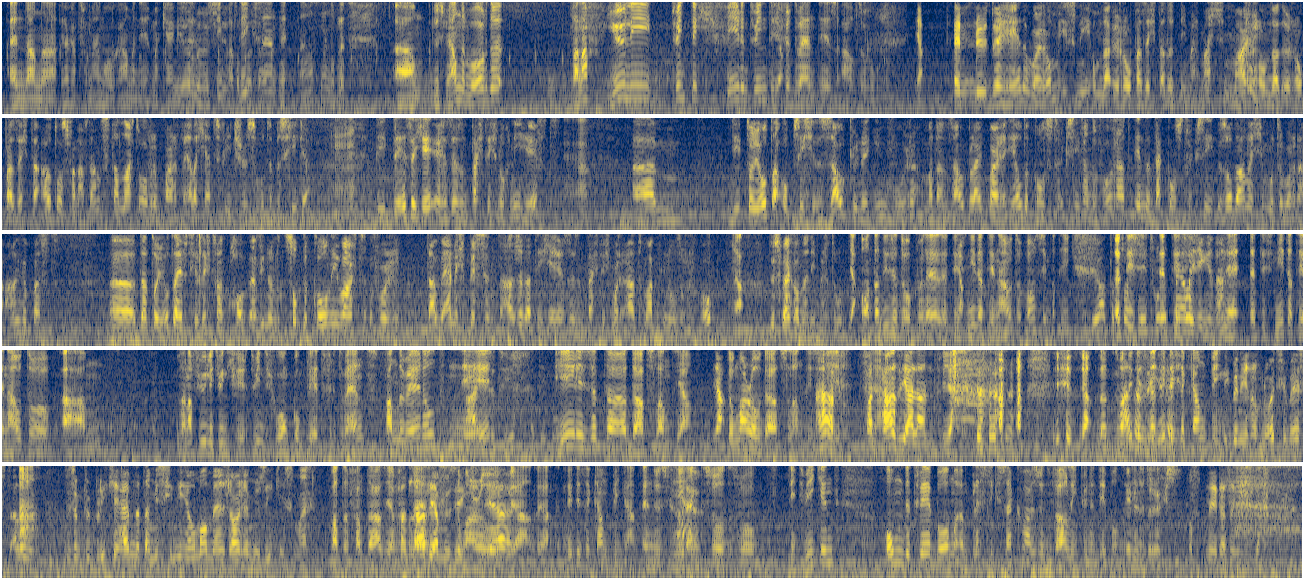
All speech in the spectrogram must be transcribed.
En dan, eh, ja, gaat voor mij mogen gaan meneer, maar kijk Ja, het sympathiek zijn. Nee, dat was niet aan het opletten. Ehm, dus met andere woorden, vanaf juli 2024 Ja. verdwijnt deze auto gewoon. En nu, de reden waarom is niet omdat Europa zegt dat het niet meer mag, maar omdat Europa zegt dat auto's vanaf dan standaard over een paar veiligheidsfeatures moeten beschikken, Mhm. die deze GR86 nog niet heeft. Ja. Ehm, die Toyota op zich zou kunnen invoeren, maar dan zou blijkbaar heel de constructie van de voorruit en de dakconstructie zodanig moeten worden aangepast. Eh, dat Toyota heeft gezegd van, "Goh, wij vinden het op de kool niet waard voor dat weinig percentage dat die GR86 maar uitmaakt in onze verkoop. Ja. Dus wij gaan dat niet meer doen. ja, want dat is het ook wel. Hè. Het is Ja. niet dat die auto... Oh, sympathiek. Ja, dat was niet hoe de het is- pijlen gingen, hè? Nee, het is niet dat die auto ehm, vanaf juli 2024 gewoon compleet verdwijnt van de wereld. Nee. Ah, is het hier? Hier is het eh, Duitsland, ja. Ja. Tomorrow Duitsland is Ah, hier. Fantasialand. Ja. Ja, dat, Ah, dit, is de, dit is de camping. Ik ben hier nog nooit geweest. Ah. Het is een publiek geheim dat dat misschien niet helemaal mijn genre muziek is, maar Wat de Fantasia Fantasia muziek, Tomorrow. ja. Ja. Ja, Dit is de camping, ja. En dus hier Ah. hangt zo, zo dit weekend om de twee bomen een plastic zak waar ze hun vuil in kunnen in deponeren. een drugs. Of nee, dat is een, dat is,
